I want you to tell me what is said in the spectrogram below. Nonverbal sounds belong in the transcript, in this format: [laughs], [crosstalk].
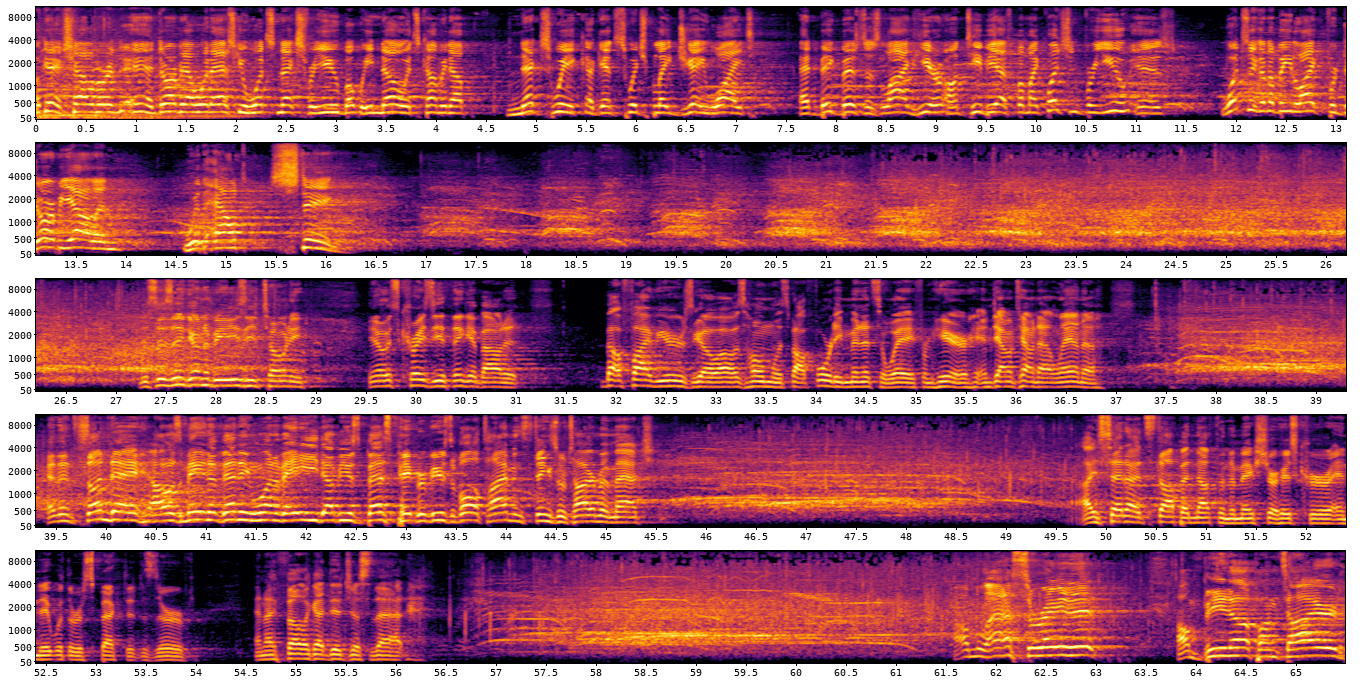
Okay, Shalimer and, and Darby, I would ask you what's next for you, but we know it's coming up next week against Switchblade Jay White at Big Business Live here on TBS. But my question for you is, what's it going to be like for Darby Allin without Sting? This isn't gonna be easy, Tony. You know, it's crazy to think about it. About five years ago, I was homeless about 40 minutes away from here in downtown Atlanta. And then Sunday, I was main eventing one of AEW's best pay per views of all time in Sting's retirement match. I said I'd stop at nothing to make sure his career ended with the respect it deserved. And I felt like I did just that. I'm lacerated. I'm beat up. I'm tired.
